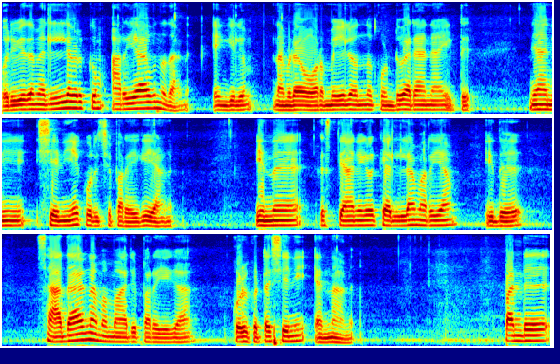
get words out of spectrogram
ഒരുവിധം എല്ലാവർക്കും അറിയാവുന്നതാണ്. എങ്കിലും നമ്മുടെ ഓർമ്മയിലൊന്ന് കൊണ്ടുവരാനായിട്ട് ഞാൻ ഈ ശനിയെക്കുറിച്ച് പറയുകയാണ്. ഇന്ന് ക്രിസ്ത്യാനികൾക്കെല്ലാം അറിയാം ഇത് സാധാരണ അമ്മമാർ പറയുക കൊഴുക്കട്ട ശനി എന്നാണ്. പണ്ട്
